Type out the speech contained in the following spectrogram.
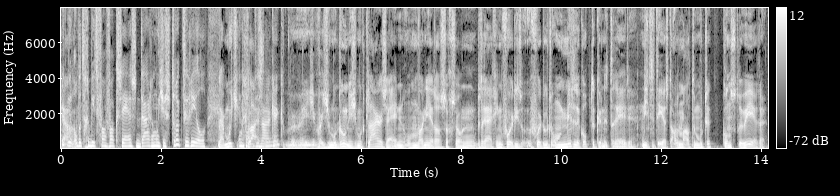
wil op het gebied van vaccins, daar moet je structureel. Daar moet je klaar. Nou, kijk, wat je moet doen is je moet klaar zijn om wanneer er zich zo'n bedreiging voordoet, onmiddellijk op te kunnen treden. Niet het eerst allemaal te moeten construeren.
